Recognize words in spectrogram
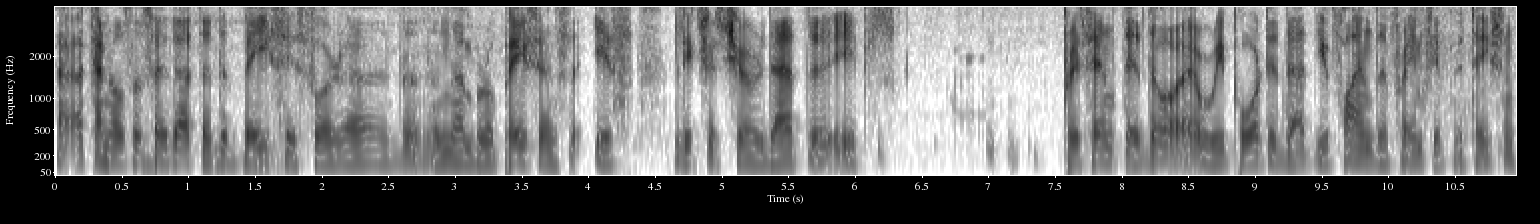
I I can also say that uh, the basis for uh, the, the number of patients is literature that uh, it's presented or reported that you find the frameshift mutation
